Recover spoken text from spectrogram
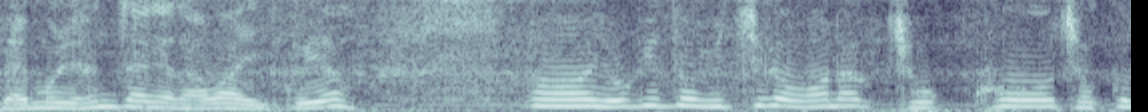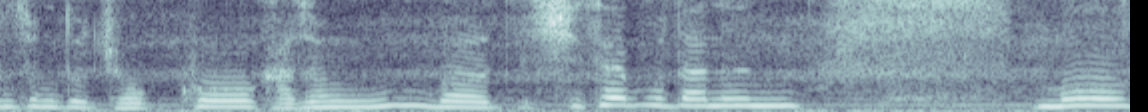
매물 현장에 나와 있고요. 어, 여기도 위치가 워낙 좋고 접근성도 좋고 가정 뭐 시세보다는 뭐,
